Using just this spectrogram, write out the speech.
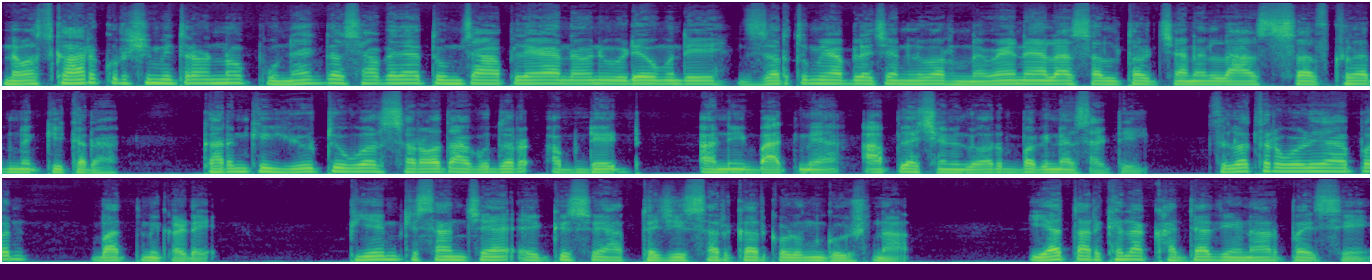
नमस्कार कृषी मित्रांनो पुन्हा एकदा स्वागत आहे तुमचा आपल्या या नवीन व्हिडिओमध्ये. जर तुम्ही आपल्या चॅनलवर नव्याने आला असाल तर चॅनलला सबस्क्राईब नक्की करा. कारण की यूट्यूबवर सर्वात अगोदर अपडेट आणि बातम्या आपल्या चॅनलवर बघण्यासाठी. चला तर वळूया आपण बातमीकडे. पी एम किसानच्या एकवीसव्या हप्त्याची सरकारकडून घोषणा. या तारखेला खात्यात येणार पैसे.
